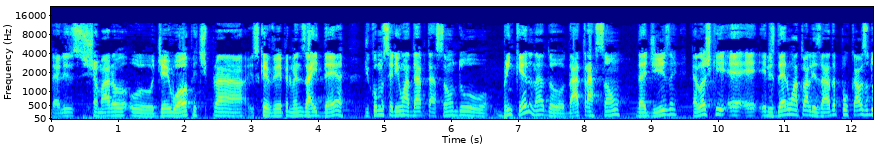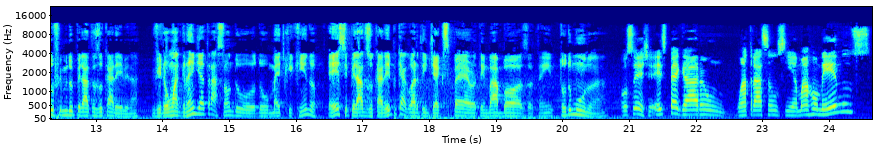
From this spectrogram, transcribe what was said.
Daí eles chamaram o Jay Warpett pra escrever pelo menos a ideia de como seria uma adaptação do brinquedo, né? Do, da atração da Disney. É lógico que é, é, eles deram uma atualizada por causa do filme do Piratas do Caribe, né? Virou uma grande atração do, do Magic Kingdom. É esse Piratas do Caribe, que agora tem Jack Sparrow, tem Barbosa, tem todo mundo, né? Ou seja, eles pegaram uma atraçãozinha mais ou menos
